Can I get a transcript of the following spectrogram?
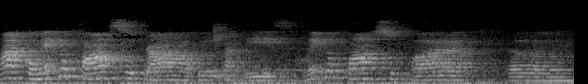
Ah, como é que eu faço para dor de cabeça? Como é que eu faço para ah,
